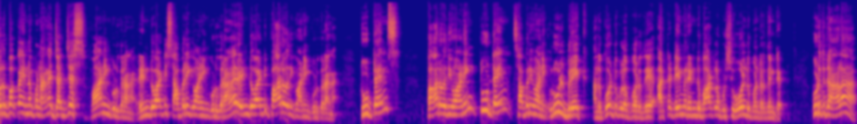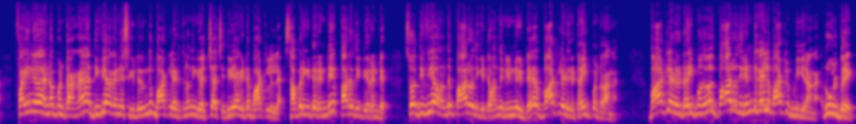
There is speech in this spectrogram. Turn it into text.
ஒரு பக்கம் என்ன பண்ணாங்க? ஜட்ஜஸ் வார்னிங் கொடுக்குறாங்க. ரெண்டு வாட்டி சபரிக்கு வார்னிங் கொடுக்குறாங்க. ரெண்டு வாட்டி பார்வதிக்கு வார்னிங் கொடுக்குறாங்க. Two times Parvathi warning two time Sabari warning rule break அந்த கோர்ட்டுக்குள்ள போறது அட் அ டைம் ரெண்டு பாட்டில் பிடிச்சி ஹோல்டு பண்றதுன்ட்டு. கொடுத்துட்டாங்களா? ஃபைனலாக என்ன பண்ணிட்டாங்க? திவ்யா கணேஷ் கிட்ட இருந்து பாட்டில் எடுத்துட்டு வந்து இங்கே வச்சாச்சு. திவ்யா கிட்ட பாட்டில் இல்லை. சபரி கிட்ட ரெண்டு பார்வதி கிட்ட ரெண்டு. ஸோ திவ்யா வந்து பார்வதி கிட்ட வந்து நின்றுக்கிட்டு பாட்டில் எடுக்க ட்ரை பண்ணுறாங்க பாட்டில் எடுக்க ட்ரை பண்ணும்போது பார்வதி ரெண்டு கையில் பாட்டில் பிடிக்கிறாங்க. ரூல் பிரேக்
